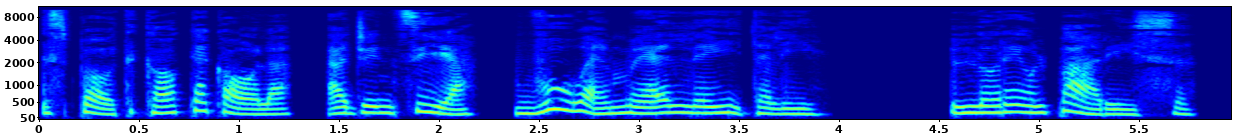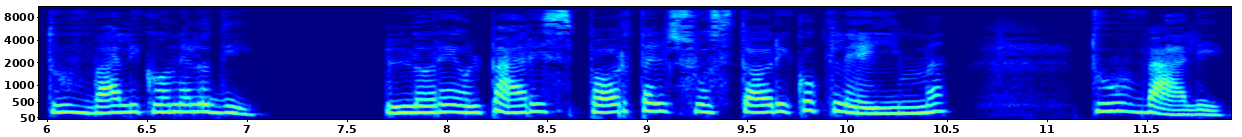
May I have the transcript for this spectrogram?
Spot Coca-Cola, agenzia, VML Italy. L'Oreal Paris, tu vali con Elodie. L'Oreal Paris porta il suo storico claim. Tu vali,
